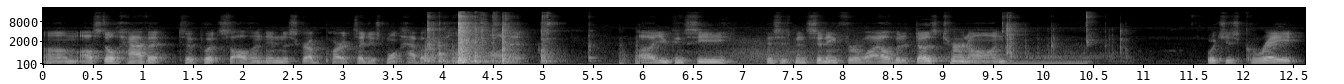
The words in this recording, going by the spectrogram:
Um, I'll still have it to put solvent in the scrub parts. I just won't have a pump on it. Uh, you can see this has been sitting for a while, but it does turn on which is great.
